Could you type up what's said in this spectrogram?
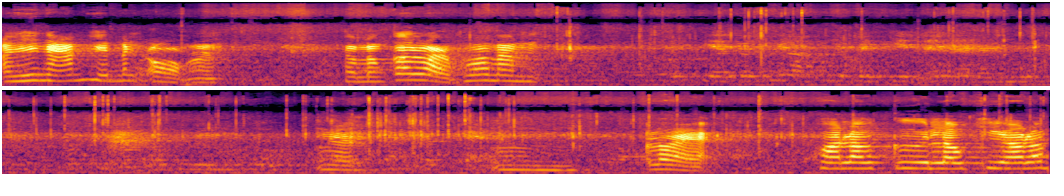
อันนี้น้ำเพชรมันออกอะแต่มันก็อร่อยเพราะว่ามันเนี่ยอืม อร่อยอะพอเรากลืนเราเคี้ยวแล้ว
